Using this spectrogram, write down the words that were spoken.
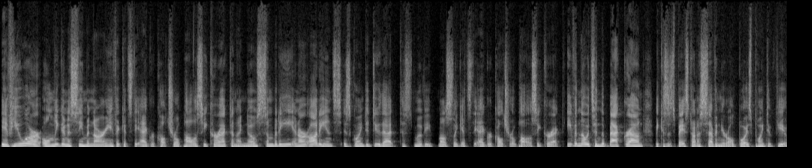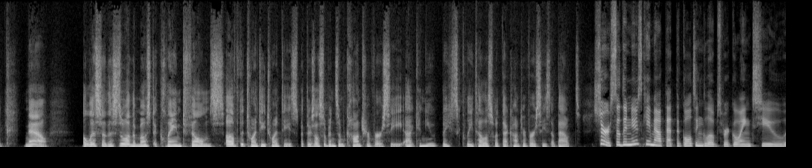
if you are only going to see Minari if it gets the agricultural policy correct, and I know somebody in our audience is going to do that, this movie mostly gets the agricultural policy correct, even though it's in the background because it's based on a seven year old boy's point of view. Now, Alyssa, this is one of the most acclaimed films of the 2020s, but there's also been some controversy. Uh, can you basically tell us what that controversy is about? Sure. So the news came out that the Golden Globes were going to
